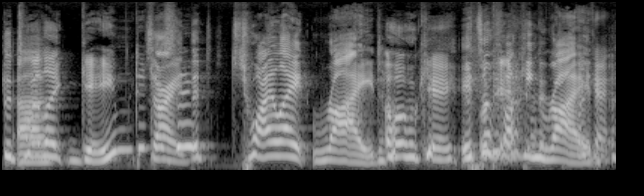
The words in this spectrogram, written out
The Uh, Twilight game? Did sorry, you say? the Twilight ride. oh, okay. It's a fucking ride. Okay.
